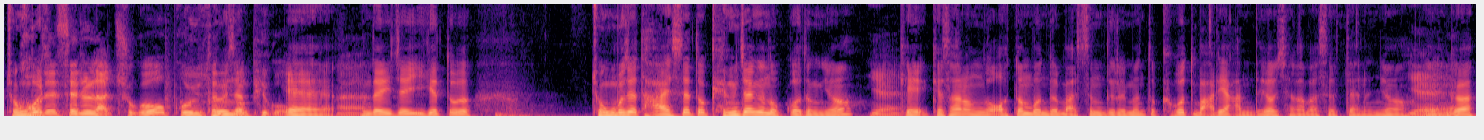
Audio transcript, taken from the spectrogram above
정부 거래세를 낮추고 보유세를 높이고. 예. 예. 근데 이제 이게 또 종부세 다할세도 굉장히 높거든요. 예. 개, 계산한 거 어떤 분들 말씀 들으면 또 그것도 말이 안 돼요. 제가 봤을 때는요. 예. 예. 그러니까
